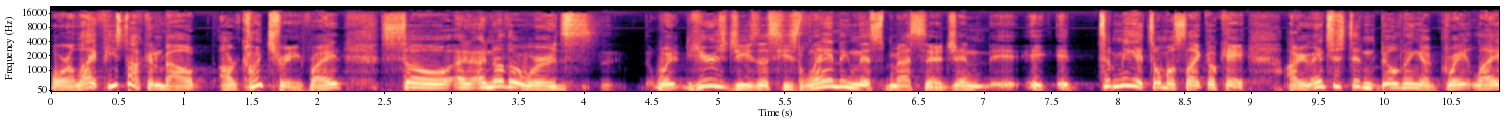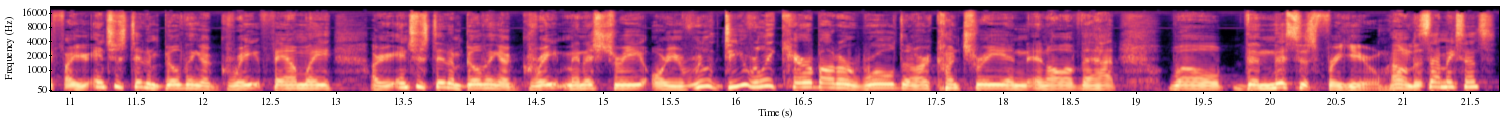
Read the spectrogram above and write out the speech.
or a life. He's talking about our country, right? So, in other words, here's Jesus. He's landing this message, and it, it, it, to me, it's almost like, okay, are you interested in building a great life? Are you interested in building a great family? Are you interested in building a great ministry? Or you really do you really care about our world and our country and, and all of that? Well, then this is for you. I don't know. Does that make sense?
